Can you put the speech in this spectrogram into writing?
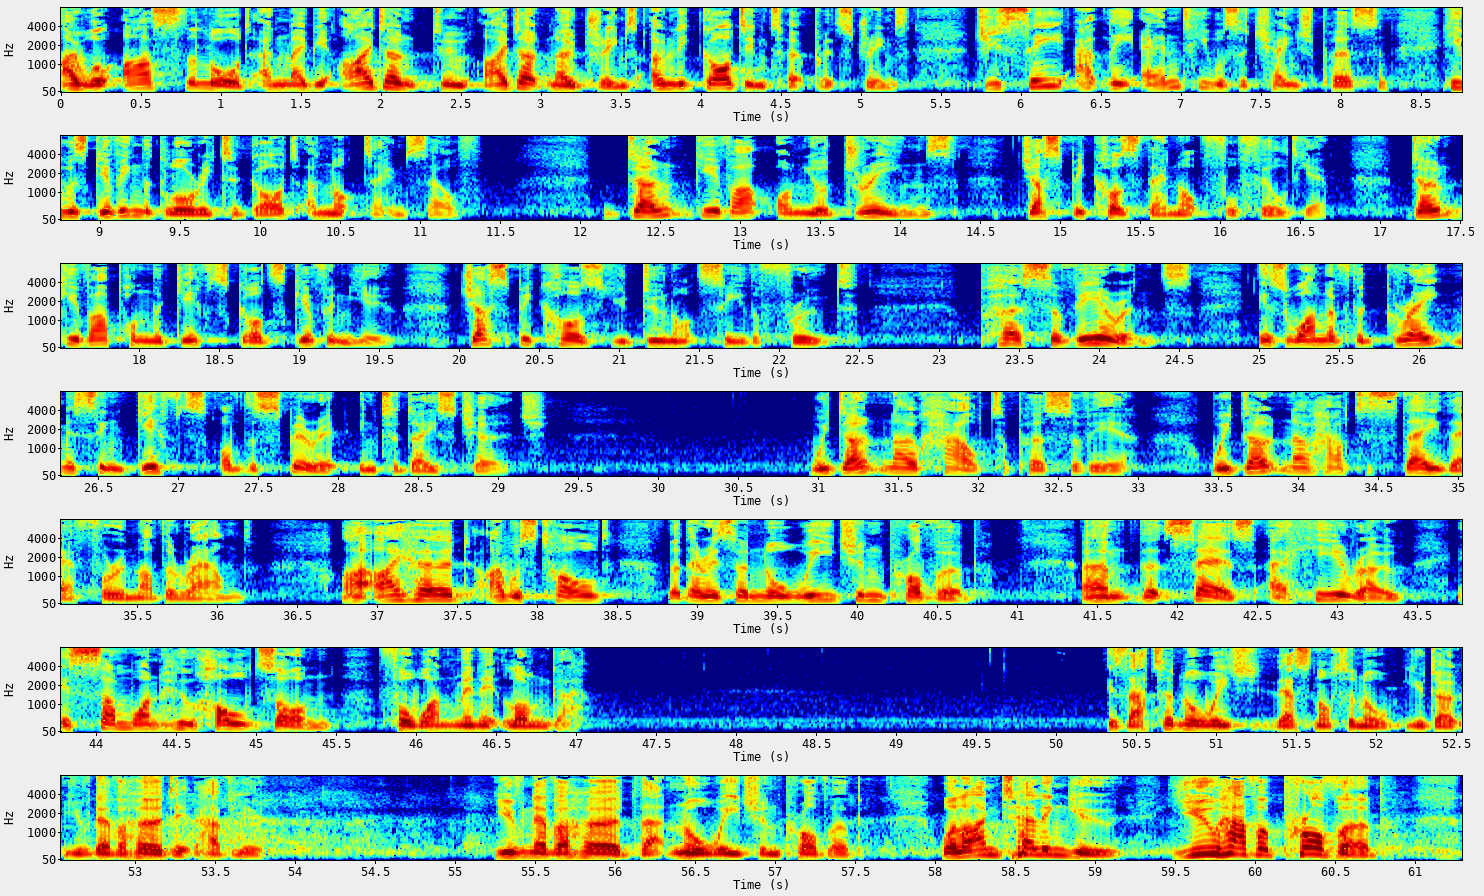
I will ask the Lord, and maybe I don't do, I don't know dreams, only God interprets dreams. Do you see at the end he was a changed person? He was giving the glory to God and not to himself. Don't give up on your dreams just because they're not fulfilled yet. Don't give up on the gifts God's given you just because you do not see the fruit. Perseverance is one of the great missing gifts of the Spirit in today's church. We don't know how to persevere. We don't know how to stay there for another round. I, I heard, I was told that there is a Norwegian proverb um, that says a hero is someone who holds on for one minute longer. Is that a Norwegian? That's not a Nor. You don't. You've never heard it, have you? You've never heard that Norwegian proverb. Well, I'm telling you, you have a proverb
